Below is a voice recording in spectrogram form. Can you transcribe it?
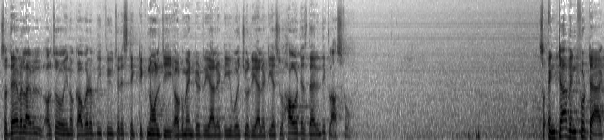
So there will I will also you know cover up the futuristic technology, augmented reality, virtual reality as to how it is there in the classroom. So Entab Infotech,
